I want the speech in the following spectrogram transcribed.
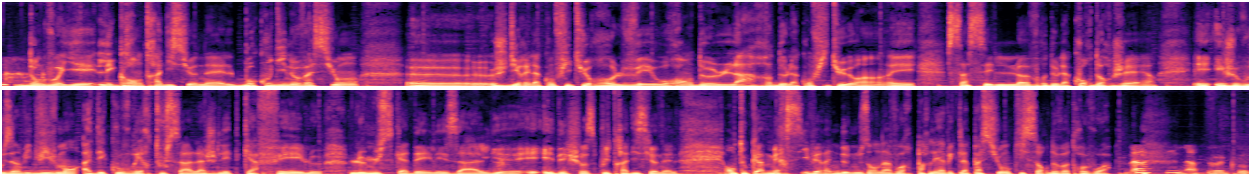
Donc, vous voyez, les grands traditionnels, beaucoup d'innovation. Euh, je dirais la confiture relevée au rang de l'art de la confiture. hein. et ça, c'est l'œuvre de la cour d'Orgère. Et, et je vous invite vivement à découvrir tout ça, la gelée de café, le, le muscadet et les algues, et, et des choses plus traditionnelles. En tout cas, merci Vérène de nous en avoir parlé avec la passion qui sort de votre voix. Merci, merci beaucoup.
